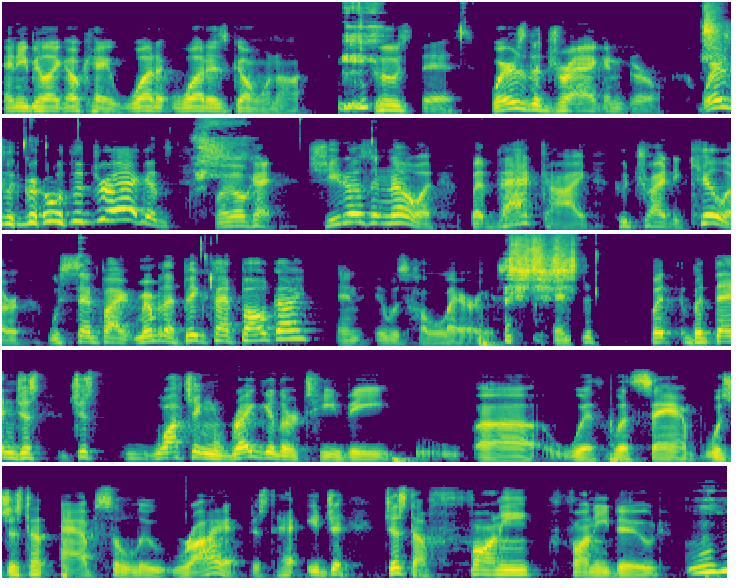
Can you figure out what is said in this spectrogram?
and he'd be like, "Okay, what what is going on? Who's this? Where's the dragon girl? Where's the girl with the dragons?" I'm like, okay, she doesn't know it, but that guy who tried to kill her was sent by. Remember that big fat bald guy? And it was hilarious. and just, but but then just just watching regular TV uh, with with Sam was just an absolute riot. Just just a funny funny dude. Mm-hmm.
